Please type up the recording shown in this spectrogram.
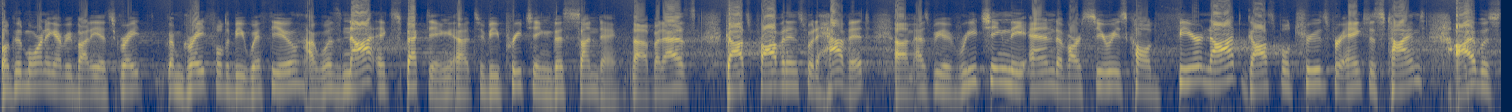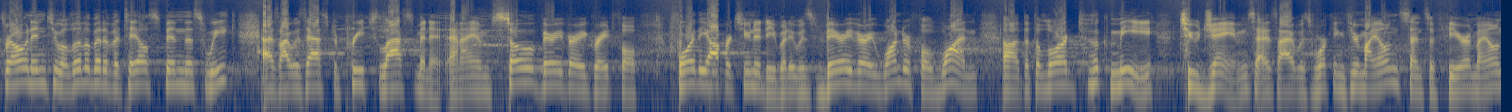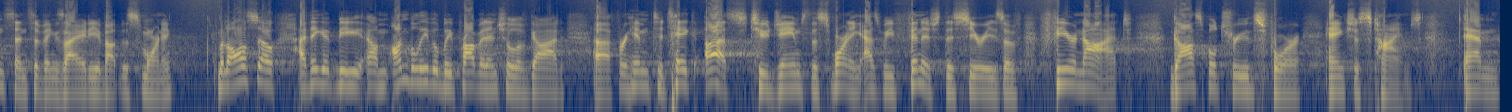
Well, good morning, everybody. It's great. I'm grateful to be with you. I was not expecting uh, to be preaching this Sunday, uh, but as God's providence would have it, um, as we are reaching the end of our series called Fear Not Gospel Truths for Anxious Times, I was thrown into a little bit of a tailspin this week as I was asked to preach last minute. And I am so very, very grateful for the opportunity, but it was very, very wonderful. One, uh, that the Lord took me to James as I was working through my own sense of fear and my own sense of anxiety about this morning. But also, I think it'd be um, unbelievably providential of God uh, for Him to take us to James this morning as we finish this series of Fear Not Gospel Truths for Anxious Times. And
